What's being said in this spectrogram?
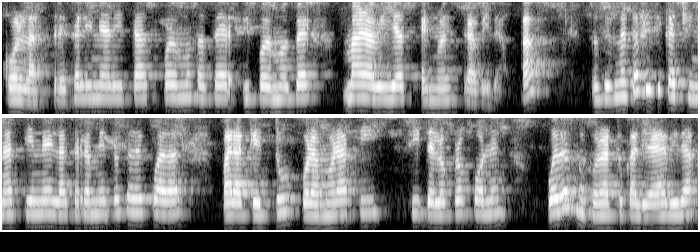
con las tres alineaditas podemos hacer y podemos ver maravillas en nuestra vida. Entonces, Metafísica China tiene las herramientas adecuadas para que tú, por amor a ti, si te lo propones, puedas mejorar tu calidad de vida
